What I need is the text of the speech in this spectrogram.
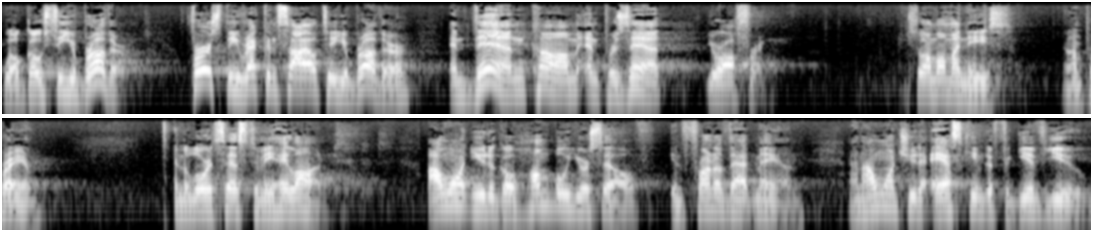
Well, go see your brother. First be reconciled to your brother and then come and present your offering. So I'm on my knees and I'm praying. And the Lord says to me, Hey, Lon, I want you to go humble yourself in front of that man and I want you to ask him to forgive you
